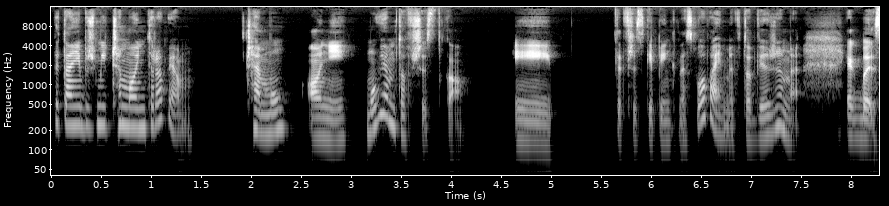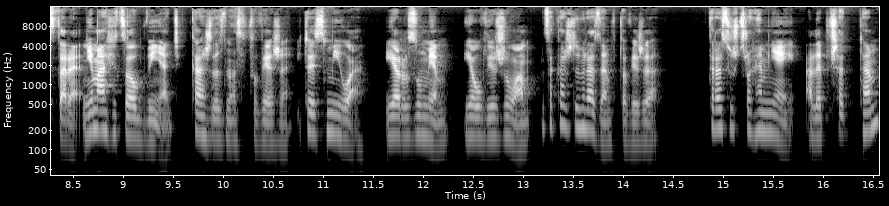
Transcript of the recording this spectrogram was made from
pytanie brzmi, czemu oni to robią? Czemu oni mówią to wszystko? I te wszystkie piękne słowa i my w to wierzymy. Jakby stare, nie ma się co obwiniać. Każdy z nas w to wierzy i to jest miłe. Ja rozumiem, ja uwierzyłam. Za każdym razem w to wierzę. Teraz już trochę mniej, ale przedtem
